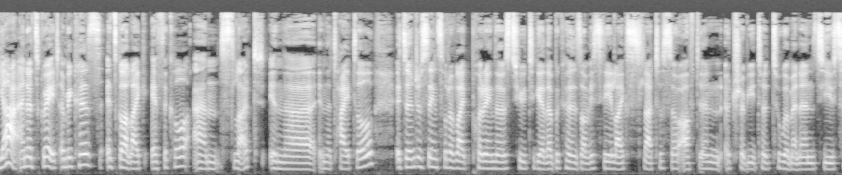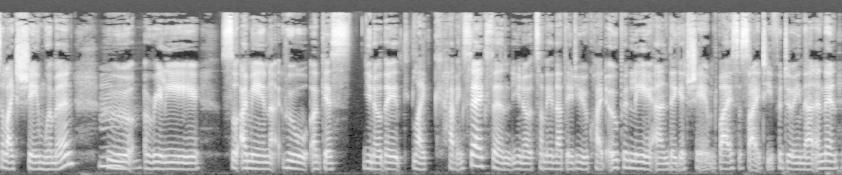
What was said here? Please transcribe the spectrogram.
yeah, and it's great. And because it's got like ethical and slut in the in the title, it's interesting sort of like putting those two together because obviously like slut is so often attributed to women and it's used to like shame women who hmm. are really so I mean, who I guess you know, they like having sex and, you know, it's something that they do quite openly and they get shamed by society for doing that. And then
